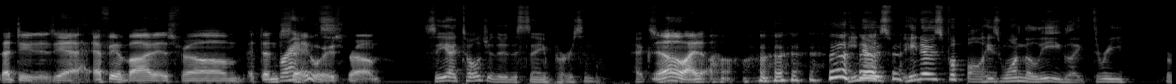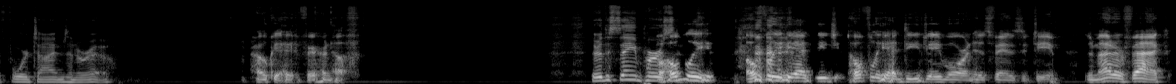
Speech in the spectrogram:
That dude is yeah. Efe Obada is from. It doesn't say where he's from. See, I told you they're the same person. Expert. No, I don't. he knows. He knows football. He's won the league like three or four times in a row. Okay, fair enough. They're the same Well, person. hopefully, hopefully he had DJ, hopefully he had DJ Moore on his fantasy team. As a matter of fact,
